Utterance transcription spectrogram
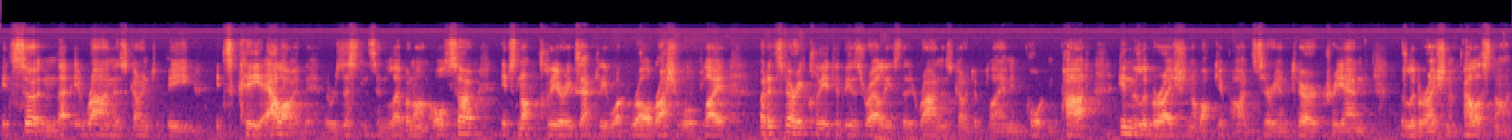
it's certain that Iran is going to be its key ally there. The resistance in Lebanon also, it's not clear exactly what role Russia will play, but it's very clear to the Israelis that Iran is going to play an important part in the liberation of occupied Syrian territory and the liberation of Palestine.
